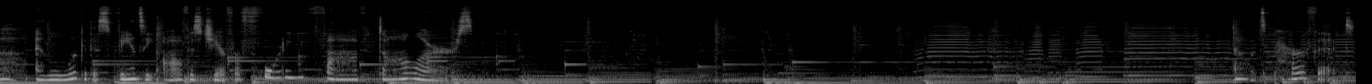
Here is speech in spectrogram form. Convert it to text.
Oh, and look at this fancy office chair for $45. Oh, it's perfect.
